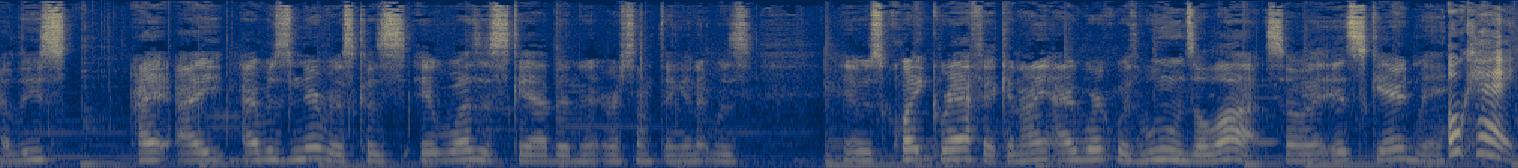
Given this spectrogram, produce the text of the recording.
At least I I I was nervous because it was a scab in it or something, and it was it was quite graphic. And I I work with wounds a lot, so it, it scared me. Okay.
